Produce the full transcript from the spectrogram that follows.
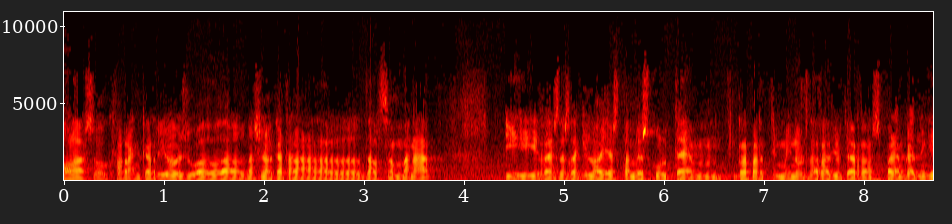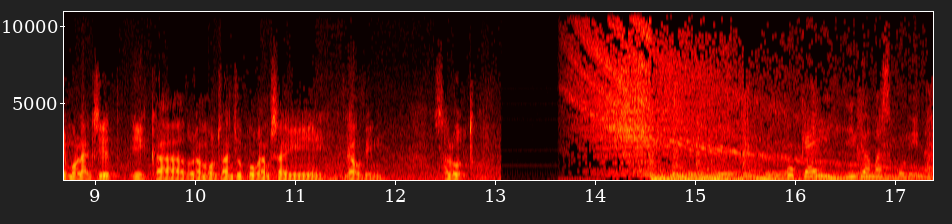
Hola, sóc Ferran Carrió, jugador del Nacional Catalana del, del Sant Benat i res, des d'aquí al Vallès també escoltem repartint minuts de Ràdio Terra, esperem que tingui molt èxit i que durant molts anys ho puguem seguir gaudint. Salut! Hoquei Lliga Masculina.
